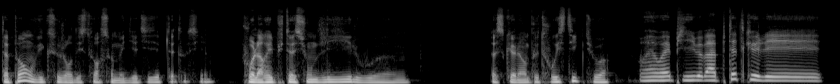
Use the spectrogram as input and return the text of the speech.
t'as pas envie que ce genre d'histoire soit médiatisé, peut-être aussi. Pour la réputation de l'île ou euh, parce qu'elle est un peu touristique, tu vois. Ouais, ouais. Puis bah, peut-être que les,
